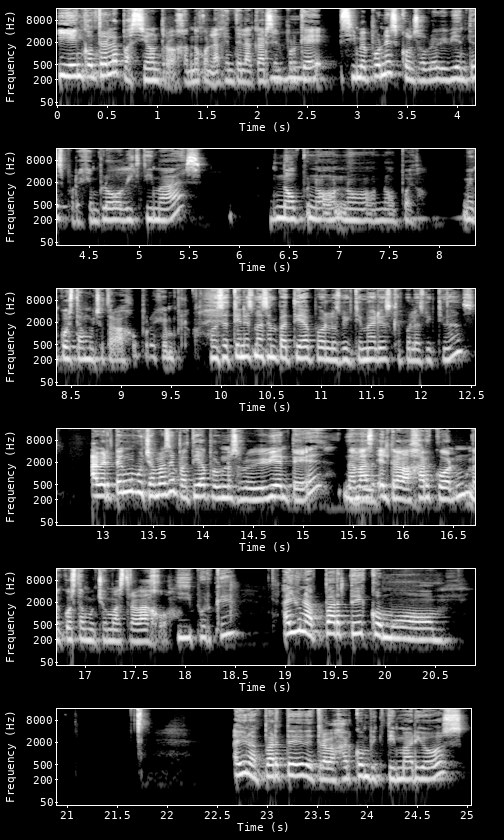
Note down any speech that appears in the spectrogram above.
y encontré la pasión trabajando con la gente en la cárcel, porque si me pones con sobrevivientes, por ejemplo, o víctimas, no, no, no, no puedo. Me cuesta mucho trabajo, por ejemplo. O sea, ¿tienes más empatía por los victimarios que por las víctimas? A ver, tengo mucha más empatía por una sobreviviente, ¿eh? nada más el trabajar con me cuesta mucho más trabajo. ¿Y por qué? Hay una parte como... Hay una parte de trabajar con victimarios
